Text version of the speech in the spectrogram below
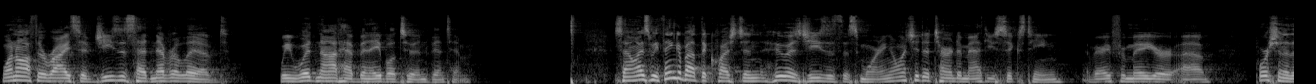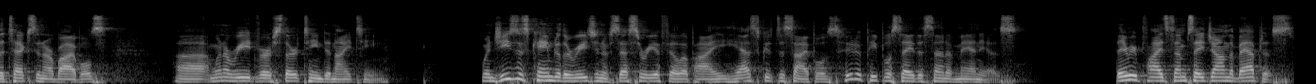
One author writes If Jesus had never lived, we would not have been able to invent him. So, as we think about the question, Who is Jesus this morning? I want you to turn to Matthew 16, a very familiar uh, portion of the text in our Bibles. Uh, I'm going to read verse 13 to 19. When Jesus came to the region of Caesarea Philippi, he asked his disciples, Who do people say the Son of Man is? They replied, Some say John the Baptist,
